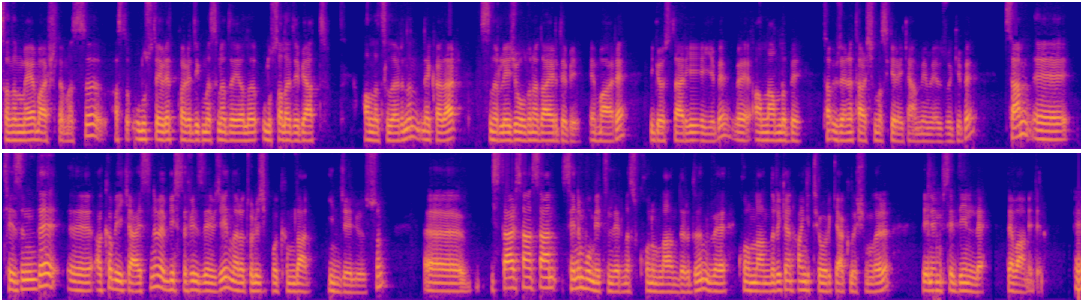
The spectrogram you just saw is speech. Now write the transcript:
tanınmaya başlaması aslında ulus devlet paradigmasına dayalı ulusal edebiyat anlatılarının ne kadar sınırlayıcı olduğuna dair de bir emare, bir gösterge gibi ve anlamlı bir ta, üzerine tartışılması gereken bir mevzu gibi. Sen e, tezinde e, Akabi hikayesini ve Bir Sefil Zevci'yi naratolojik bakımdan inceliyorsun. Ee, istersen sen senin bu metinleri nasıl konumlandırdığın ve konumlandırırken hangi teorik yaklaşımları benimsediğinle devam edelim. Ee,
